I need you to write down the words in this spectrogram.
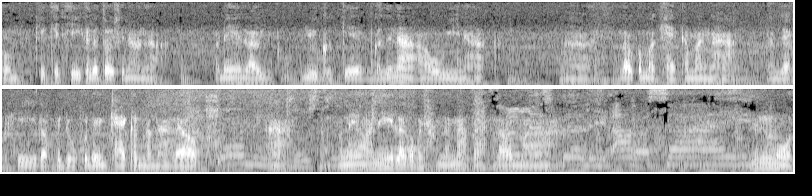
ผม KKT คาร์โตช n แนลนะฮะวันนี้เราอยู่กับเกมกัลนา ROV นะฮะอ่าเราก็มาแข่งกันมั่งนะฮะหลังจากที่เราไปดูคนอื่นแข่งกันมานานแล้วอ่าวันนี้วันนี้เราก็ไม่ทำอะไรมากนะเรามาเล่นโหมด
